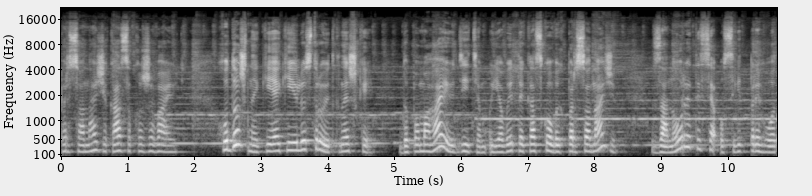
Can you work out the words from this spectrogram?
персонажі казок оживають. Художники, які ілюструють книжки, допомагають дітям уявити казкових персонажів, зануритися у світ пригод.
